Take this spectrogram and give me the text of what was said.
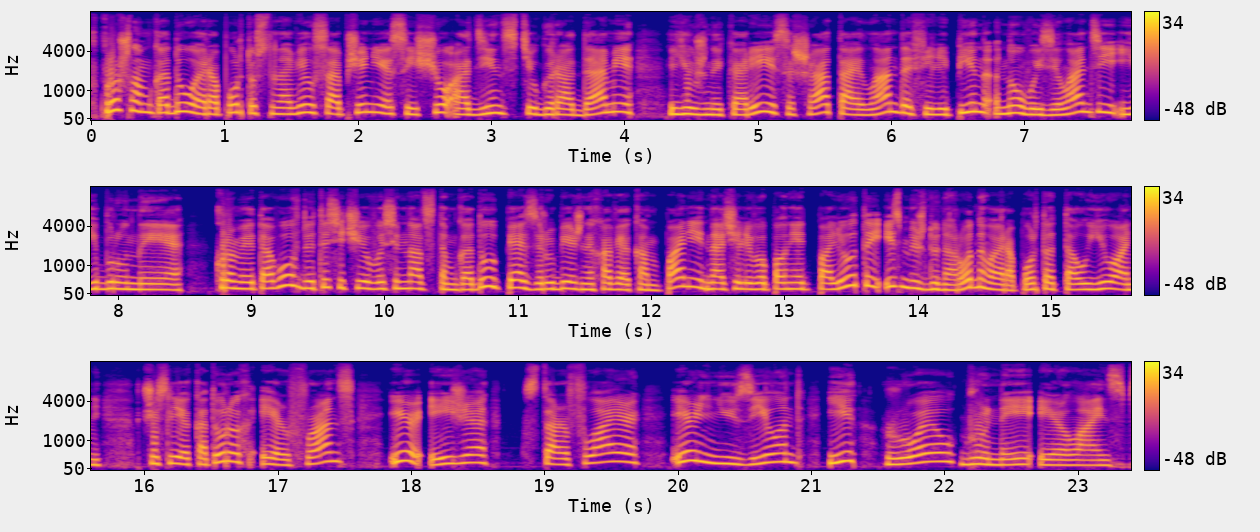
В прошлом году аэропорт установил сообщение с еще 11 городами Южной Кореи, США, Таиланда, Филиппин, Новой Зеландии и Брунея. Кроме того, в 2018 году пять зарубежных авиакомпаний начали выполнять полеты из международного аэропорта Тау-Юань, в числе которых Air France, Air Asia, Starflyer, Air New Zealand и Royal Brunei Airlines.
